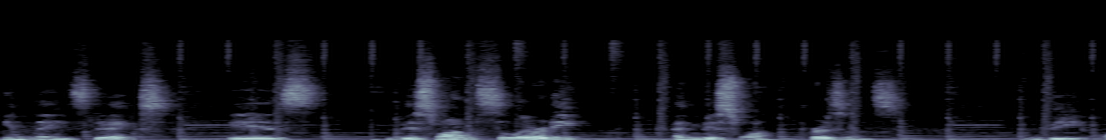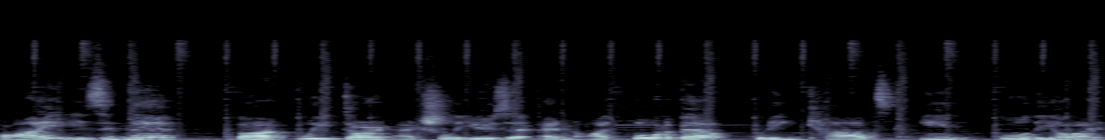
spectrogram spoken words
in these decks is this one, Celerity, and this one, Presence. The eye is in there, but we don't actually use it. And I thought about putting cards in for the eye.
